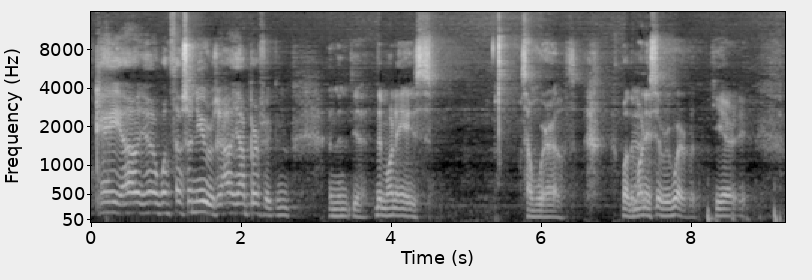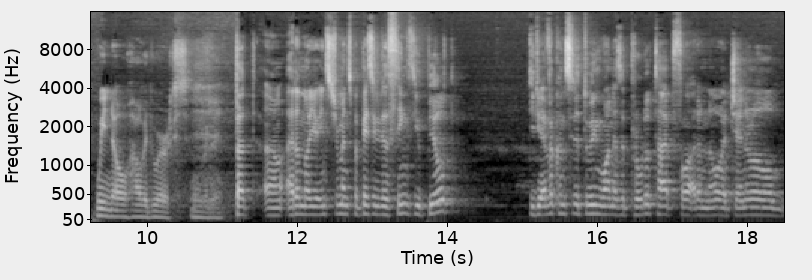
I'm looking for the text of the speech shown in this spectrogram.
Okay, oh yeah, one thousand euros. Yeah, yeah, perfect. And, and then yeah, the money is somewhere else. well, the money is everywhere, but here we know how it works. But um, I don't know your instruments, but basically the things you build. Did you ever consider doing one as a prototype for I don't know a general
